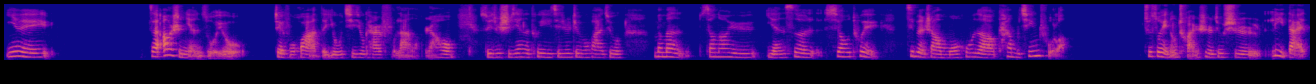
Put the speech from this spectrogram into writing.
因为在二十年左右，这幅画的油漆就开始腐烂了，然后随着时间的推移，其实这幅画就慢慢相当于颜色消退。基本上模糊的看不清楚了。之所以能传世，就是历代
